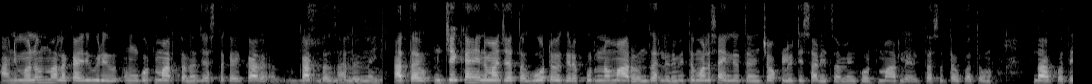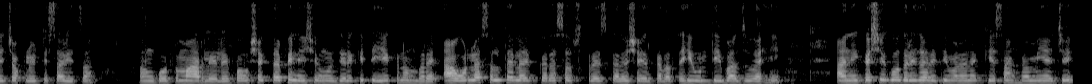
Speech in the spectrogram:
आणि म्हणून मला काही व्हिडिओ गोट मारताना जास्त काही का काढता झालं नाही. आता जे काही ना माझे आता गोट वगैरे पूर्ण मारून झालेलं मी तुम्हाला सांगितलं होतं चॉकलेटी साडीचा मी गोट मारलेला तसं तेव्हा तो दाखवते चॉकलेटी साडीचा. गोट मारलेला आहे. पाहू शकता फिनिशिंग वगैरे किती एक नंबर आहे. आवडला असेल तर लाईक करा सबस्क्राईब करा शेअर करा. तर ही उलटी बाजू आहे. आणि कशी गोदरी झाली ती मला नक्की सांगा मी याचे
